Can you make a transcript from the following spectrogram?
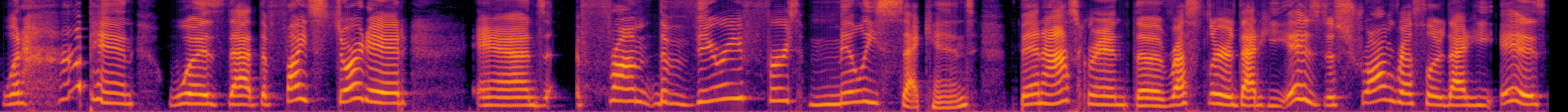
what happened was that the fight started. And from the very first millisecond, Ben Askren, the wrestler that he is, the strong wrestler that he is,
